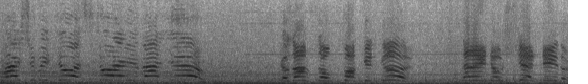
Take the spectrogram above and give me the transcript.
Why should we do a story about you? Because I'm so fucking good. That ain't no shit neither.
